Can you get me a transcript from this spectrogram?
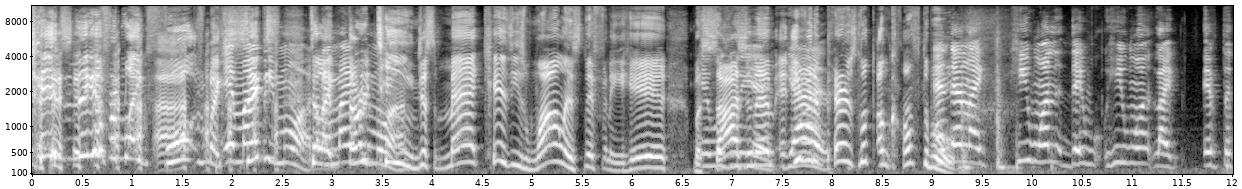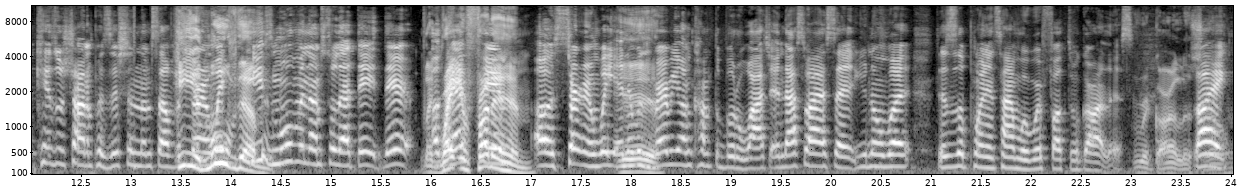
kids. kids, nigga, from like four, from like It might six be more. to like might be more. thirteen. Just mad kids. He's wilding, sniffing their hair, massaging them, and even the parents looked uncomfortable. And then like he wanted they he want like if the kids was trying to position themselves, a He moved way, them. He's moving them so that they they're Like, right in front of him. a certain way, and it was very uncomfortable to watch. And that's why I said, you know what, this is a point in time where we're fucked regardless. regardless, Like,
